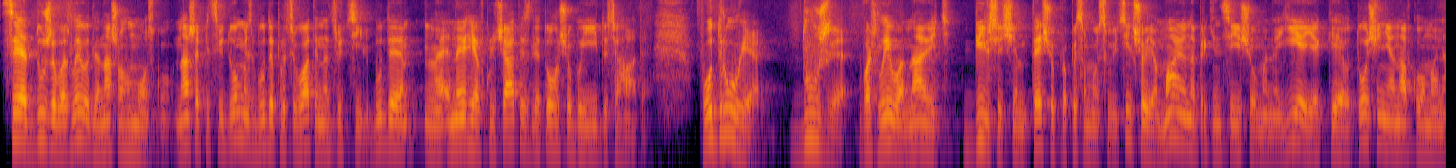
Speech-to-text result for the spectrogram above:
Це дуже важливо для нашого мозку. Наша підсвідомість буде працювати на цю ціль, буде енергія включатись для того, щоб її досягати. По-друге, дуже важливо навіть більше, ніж те, що прописуємо свою ціль, що я маю наприкінці, що в мене є, яке оточення навколо мене.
